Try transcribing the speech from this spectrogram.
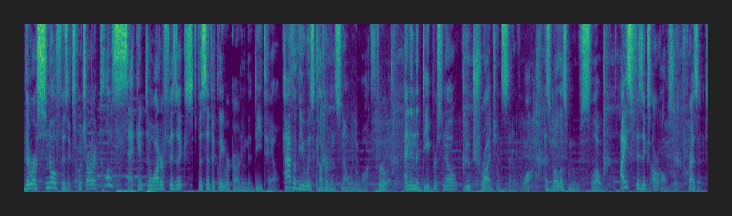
There are snow physics, which are a close second to water physics, specifically regarding the detail. Half of you is covered in snow when you walk through it, and in the deeper snow, you trudge instead of walk, as well as move slower. Ice physics are also present,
